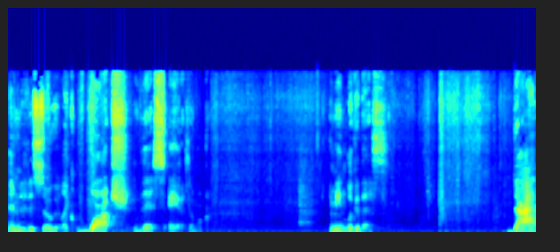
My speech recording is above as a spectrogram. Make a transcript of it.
and it is so good. Like, watch this ASMR. I mean, look at this. That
